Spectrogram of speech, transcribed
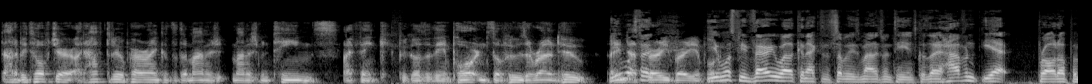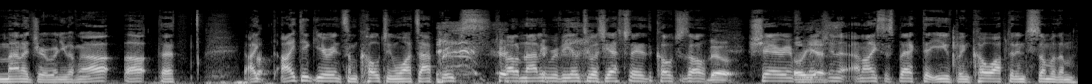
That'd be tough, Ger. I'd have to do a power rankings of the manage- management teams, I think, because of the importance of who's around who. I think that's be- very, very important. You must be very well connected to some of these management teams because I haven't yet brought up a manager when you have ah ah that. I, I think you're in some coaching WhatsApp groups. Colin Nally revealed to us yesterday that the coaches all No. share Oh, yes. information, and I suspect that you've been co-opted into some of them.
